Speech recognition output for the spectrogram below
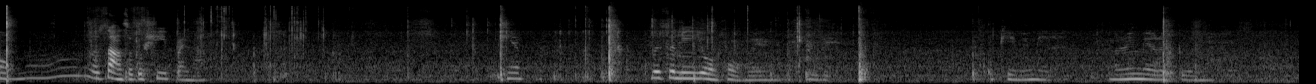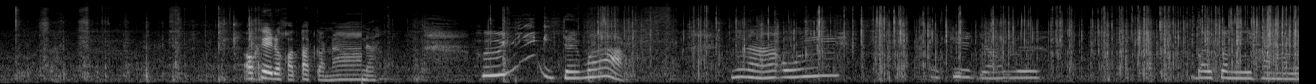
องนะเราสั่งสกุชีไปนะเงียบใบสนีย์โยนของแรงดูดิโอเคไม่มีอะไรมันไม่มีอะไรเกินมาโอเคเดี๋ยวขอตัดก่อนหน้านะเฮ้ย ใจมาก นี่นะอุ้ยเกลียดยับเลย ใบจะมีทำอะไร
